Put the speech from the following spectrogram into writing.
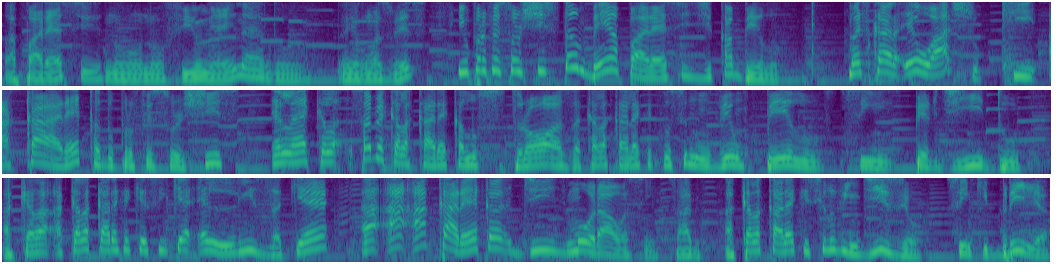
aparece no, no filme aí, né? Do, em algumas vezes. E o Professor X também aparece de cabelo. Mas, cara, eu acho que a careca do professor X, ela é aquela. Sabe aquela careca lustrosa, aquela careca que você não vê um pelo, assim, perdido? Aquela, aquela careca que, assim, que é, é lisa, que é a, a, a careca de moral, assim, sabe? Aquela careca estilo Vin Diesel, sim, que brilha.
